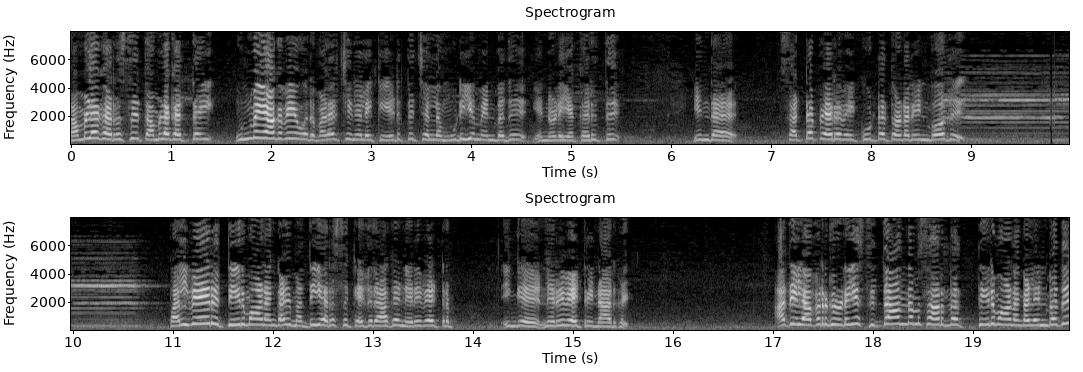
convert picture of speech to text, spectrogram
தமிழக அரசு தமிழகத்தை உண்மையாகவே ஒரு வளர்ச்சி நிலைக்கு எடுத்துச் செல்ல முடியும் என்பது என்னுடைய கருத்து. இந்த சட்டப்பேரவை கூட்டத்தொடரின் போது பல்வேறு தீர்மானங்கள் மத்திய அரசுக்கு எதிராக நிறைவேற்ற இங்கு நிறைவேற்றினார்கள். அதில் அவர்களுடைய சித்தாந்தம் சார்ந்த தீர்மானங்கள் என்பது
